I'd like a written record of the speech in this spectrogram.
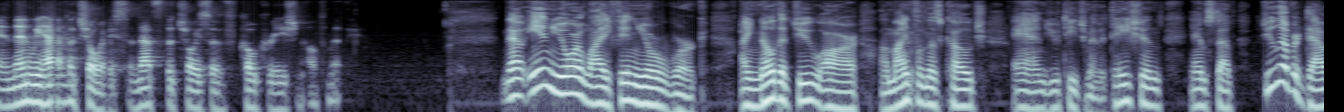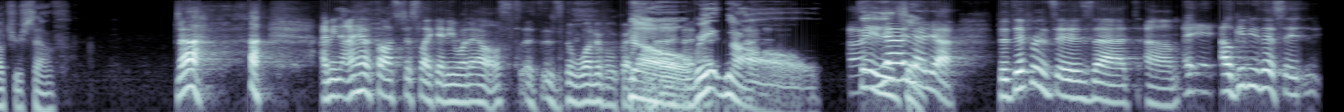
And then we have a choice. And that's the choice of co creation ultimately. Now, in your life, in your work, I know that you are a mindfulness coach and you teach meditation and stuff. Do you ever doubt yourself? Ah, I mean, I have thoughts just like anyone else. It's, it's a wonderful question. No, I, I, no. Uh, yeah, yeah, yeah. The difference is that um, I, will give you this: it,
